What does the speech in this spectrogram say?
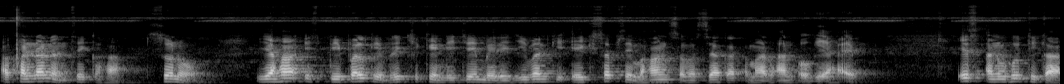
अखंडानंद से कहा, सुनो, यहाँ इस पीपल के वृक्ष के नीचे मेरे जीवन की एक सबसे महान समस्या का समाधान हो गया है। इस अनुभूति का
